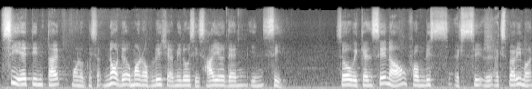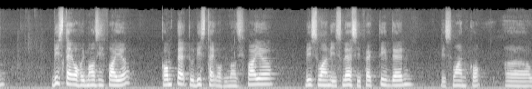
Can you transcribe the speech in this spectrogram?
C18 type monoglyceride. Not the amount of leach amylose is higher than in C. So we can say now from this ex experiment, this type of emulsifier compared to this type of emulsifier, this one is less effective than this one uh,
